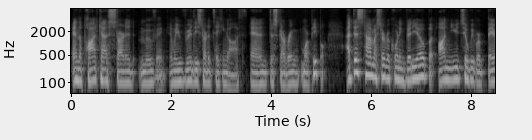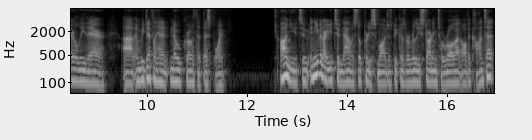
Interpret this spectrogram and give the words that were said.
and the podcast started moving and we really started taking off and discovering more people at this time i started recording video but on youtube we were barely there um, and we definitely had no growth at this point on youtube and even our youtube now is still pretty small just because we're really starting to roll out all the content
